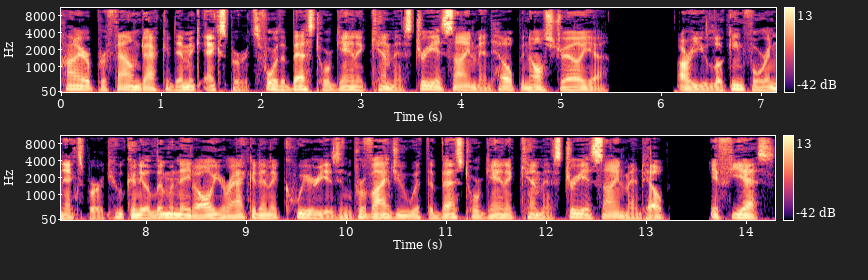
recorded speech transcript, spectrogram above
Hire profound academic experts for the best organic chemistry assignment help in Australia. Are you looking for an expert who can eliminate all your academic queries and provide you with the best organic chemistry assignment help? If yes,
